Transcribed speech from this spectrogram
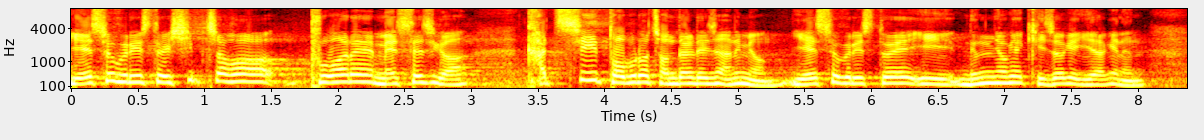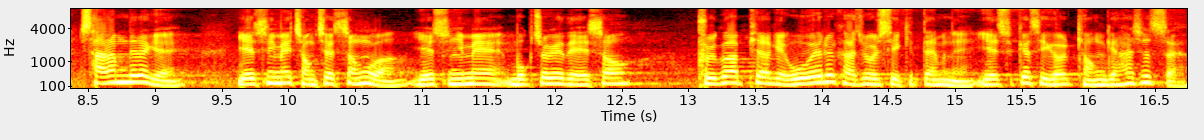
예수 그리스도의 십자가 부활의 메시지가 같이 더불어 전달되지 않으면 예수 그리스도의 이 능력의 기적의 이야기는 사람들에게 예수님의 정체성과 예수님의 목적에 대해서 불가피하게 오해를 가져올 수 있기 때문에 예수께서 이걸 경계하셨어요.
